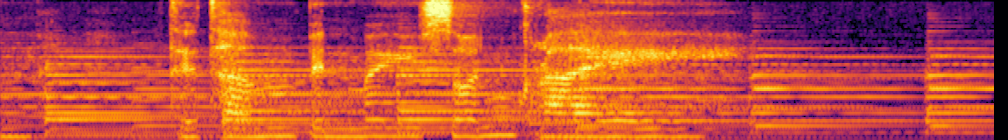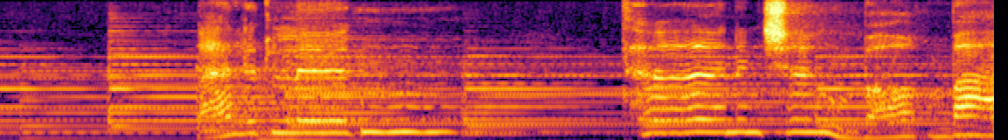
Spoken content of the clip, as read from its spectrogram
น เธอทำเป็นไม่สนใคร แต่ลึกๆ เธอนั้นช่างบอบบา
